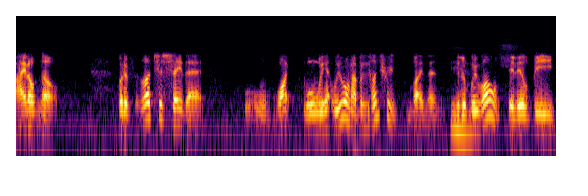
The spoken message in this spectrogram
I don't know, but if let's just say that, what well, we we won't have a country by then. Yeah. It'll, we won't. It'll be.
